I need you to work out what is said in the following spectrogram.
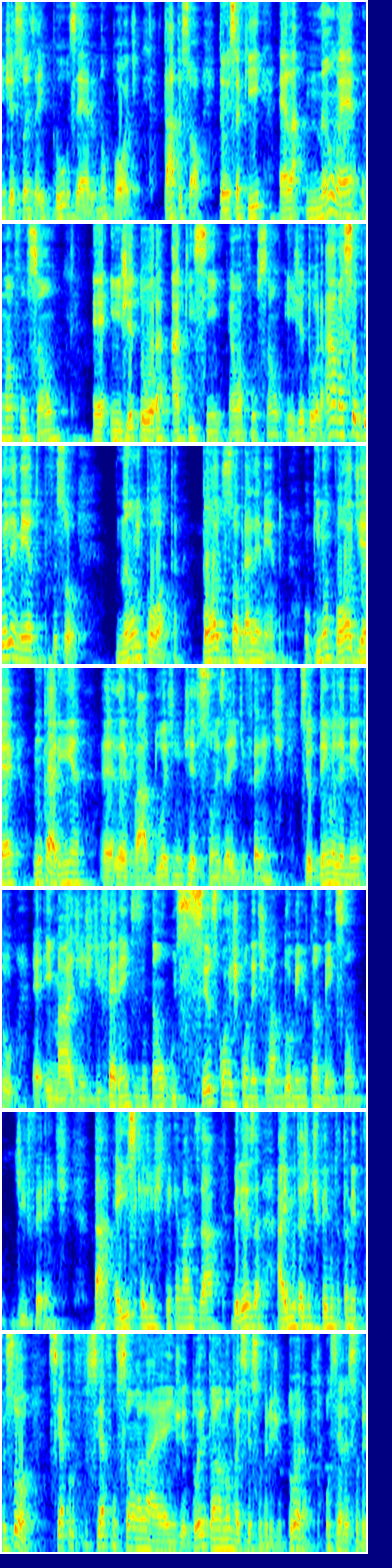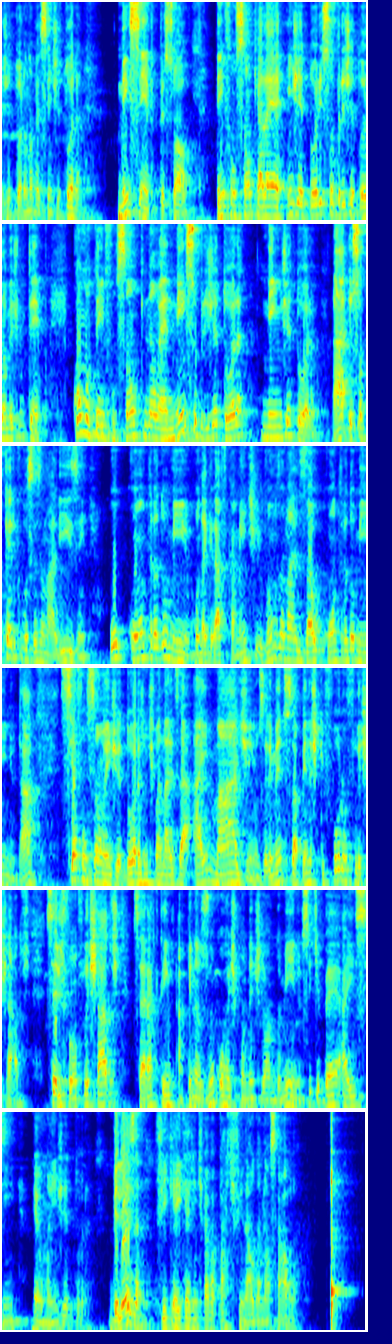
injeções aí para o 0 e não pode, tá, pessoal? Então, isso aqui, ela não é uma função é, injetora, aqui sim é uma função injetora. Ah, mas sobrou elemento, professor. Não importa, pode sobrar elemento. O que não pode é um carinha é, levar duas injeções aí diferentes. Se eu tenho elemento é, imagens diferentes, então os seus correspondentes lá no domínio também são diferentes. Tá? É isso que a gente tem que analisar, beleza? Aí muita gente pergunta também, professor, se a, se a função ela é injetora, então ela não vai ser sobrejetora? Ou se ela é sobrejetora, não vai ser injetora? Nem sempre, pessoal. Tem função que ela é injetora e sobrejetora ao mesmo tempo. Como tem função que não é nem sobrejetora nem injetora. Tá? Eu só quero que vocês analisem o contradomínio. Quando é graficamente, vamos analisar o contradomínio. Tá? Se a função é injetora, a gente vai analisar a imagem, os elementos apenas que foram flechados. Se eles foram flechados, será que tem apenas um correspondente lá no domínio? Se tiver, aí sim é uma injetora. Beleza? Fique aí que a gente vai para a parte final da nossa aula.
